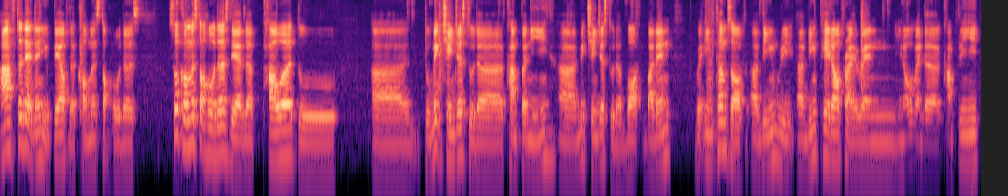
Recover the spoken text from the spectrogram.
After that, then you pay off the common stockholders. So common stockholders, they have the power to uh, to make changes to the company, uh, make changes to the board. But then, in terms of uh, being re, uh, being paid off, right, when you know when the company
